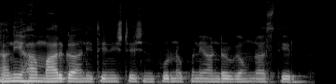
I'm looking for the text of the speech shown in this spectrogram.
आणि हा मार्ग आणि तिन्ही स्टेशन पूर्णपणे अंडरग्राऊंड असतील.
